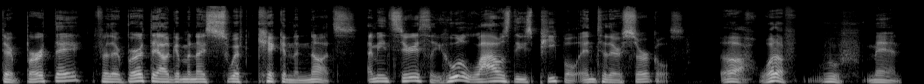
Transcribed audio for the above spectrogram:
Their birthday? For their birthday, I'll give them a nice swift kick in the nuts. I mean, seriously, who allows these people into their circles? Ugh, what a, oof, man.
